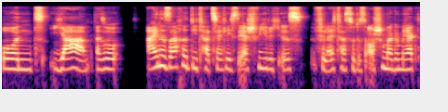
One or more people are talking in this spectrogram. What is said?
Und ja, also eine Sache, die tatsächlich sehr schwierig ist, vielleicht hast du das auch schon mal gemerkt,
